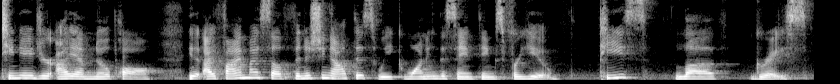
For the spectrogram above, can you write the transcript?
Teenager, I am no Paul, yet I find myself finishing out this week wanting the same things for you peace, love, grace.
